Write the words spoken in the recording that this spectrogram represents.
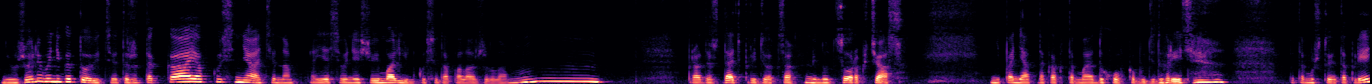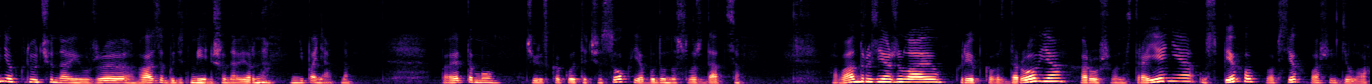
Неужели вы не готовите? Это же такая вкуснятина. А я сегодня еще и малинку сюда положила. М-м-м. Правда, ждать придется минут 40 час. Непонятно, как там моя духовка будет греть. Потому что отопление включено, и уже газа будет меньше, наверное. Непонятно. Поэтому через какой-то часок я буду наслаждаться. А вам, друзья, желаю крепкого здоровья, хорошего настроения, успехов во всех ваших делах.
